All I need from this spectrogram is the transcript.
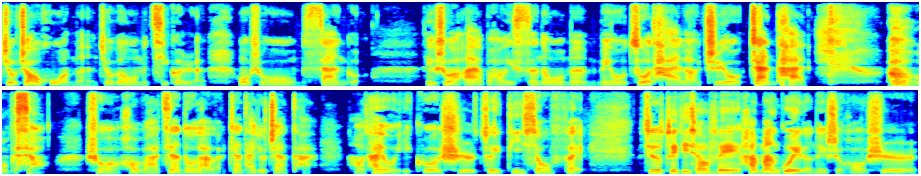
就招呼我们，就问我们几个人，我说我们三个，又说：“哎，不好意思，那我们没有坐台了，只有站台。”我不笑说：“好吧，既然都来了，站台就站台。”然后他有一个是最低消费，记得最低消费还蛮贵的，那时候是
